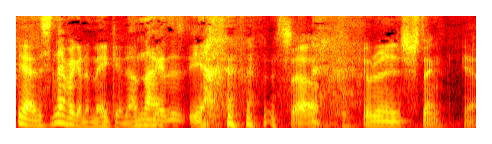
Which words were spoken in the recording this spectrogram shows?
Yeah, this is never gonna make it. I'm not. This, yeah, so it would have been interesting yeah.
